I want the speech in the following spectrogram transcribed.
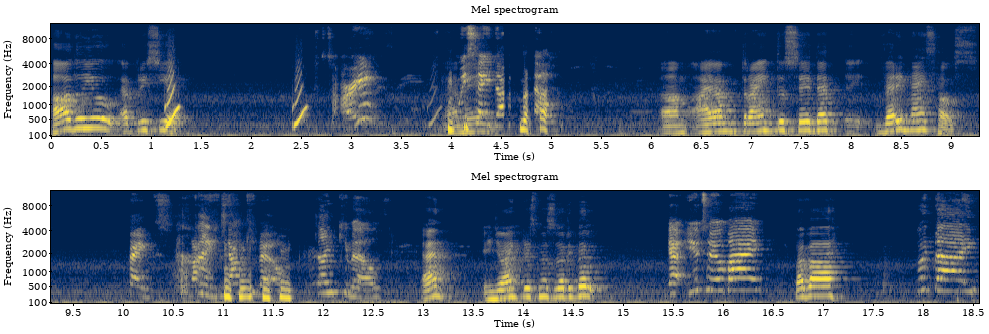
how do you appreciate? Sorry? I we mean, say Dankjewel. Um, I am trying to say that uh, very nice house Thanks. Thanks. Dankjewel. Dankjewel. and enjoying Christmas very well. Yeah, you too. Bye. Bye bye. Goodbye.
